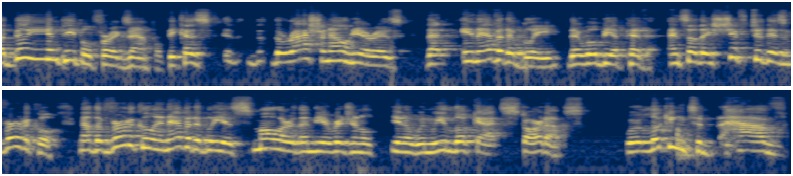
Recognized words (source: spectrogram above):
A billion people, for example, because the, the rationale here is that inevitably there will be a pivot, and so they shift to this vertical. Now, the vertical inevitably is smaller than the original. You know, when we look at startups, we're looking to have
